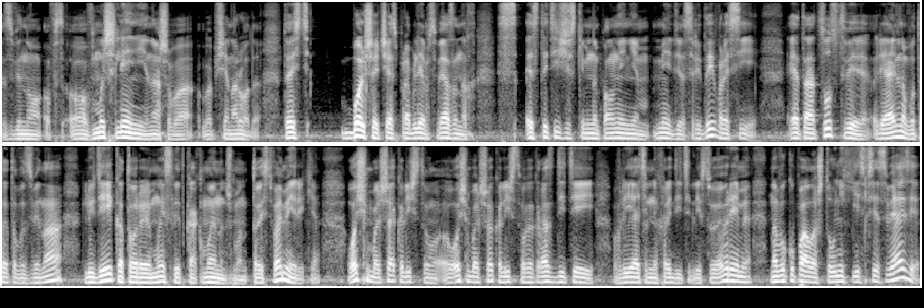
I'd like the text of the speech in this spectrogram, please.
звено в, в мышлении нашего вообще народа. То есть большая часть проблем, связанных с эстетическим наполнением медиа-среды в России, это отсутствие реально вот этого звена людей, которые мыслят как менеджмент. То есть в Америке очень большое количество, очень большое количество как раз детей, влиятельных родителей в свое время навыкупало, что у них есть все связи,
